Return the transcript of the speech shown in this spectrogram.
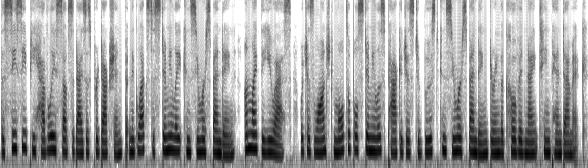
The CCP heavily subsidizes production but neglects to stimulate consumer spending, unlike the US, which has launched multiple stimulus packages to boost consumer spending during the COVID 19 pandemic.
